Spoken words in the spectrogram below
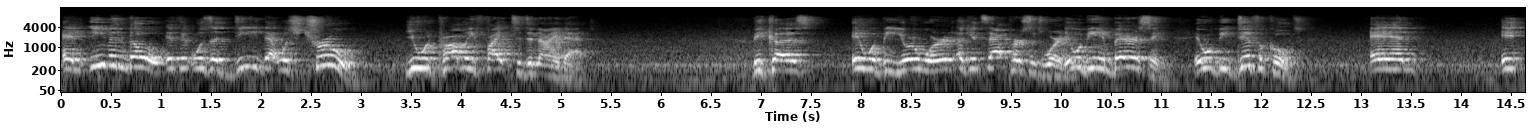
and even though if it was a deed that was true, you would probably fight to deny that. Because it would be your word against that person's word. It would be embarrassing. It would be difficult. And it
